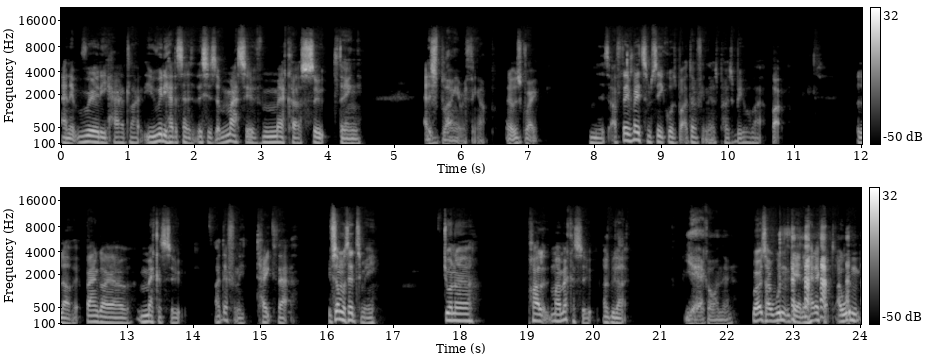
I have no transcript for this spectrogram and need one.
And it really had like you really had a sense that this is a massive mecha suit thing and it's blowing everything up. And it was great. They've made some sequels, but I don't think they're supposed to be all that. But love it. Bangai-O, Mecha Suit. I definitely take that. If someone said to me, "Do you want to pilot my Mecha Suit?" I'd be like, "Yeah, go on then." Whereas I wouldn't get in a helicopter. I wouldn't.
